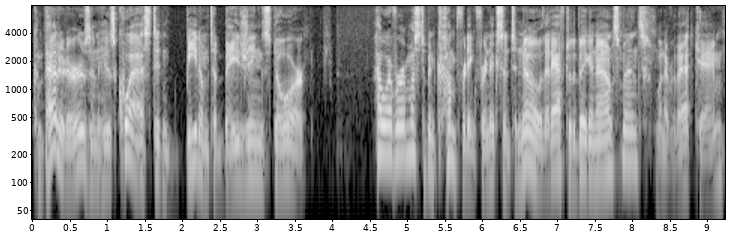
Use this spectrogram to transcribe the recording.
competitors in his quest didn't beat him to Beijing's door. However, it must have been comforting for Nixon to know that after the big announcement, whenever that came,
